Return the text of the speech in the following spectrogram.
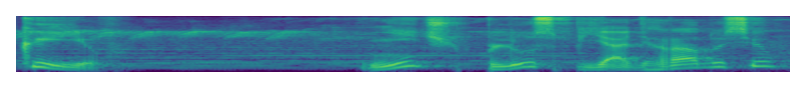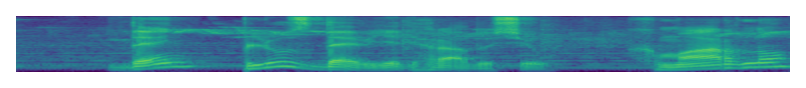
Київ. Ніч плюс 5 градусів, день плюс 9 градусів. Хмарно,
